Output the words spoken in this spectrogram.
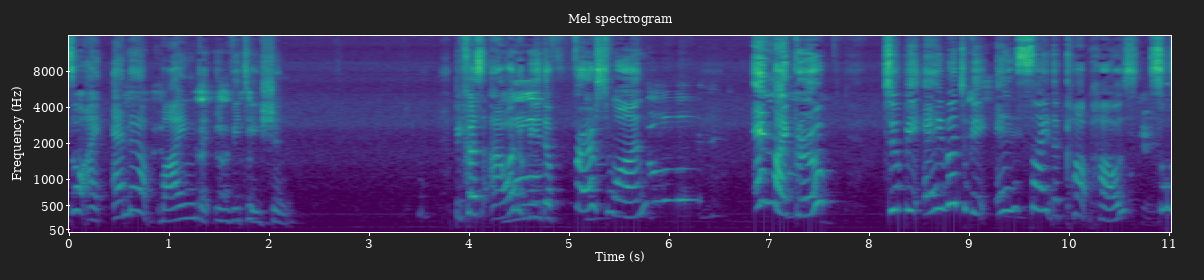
So I ended up buying the invitation. Because I want to be the first one in my group to be able to be inside the clubhouse, so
